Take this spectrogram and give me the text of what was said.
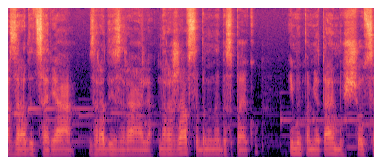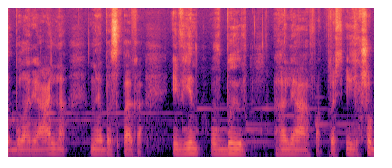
заради царя, заради Ізраїля наражав себе на небезпеку. І ми пам'ятаємо, що це була реальна небезпека. І він вбив Галіафа. Тобто, і якщо,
